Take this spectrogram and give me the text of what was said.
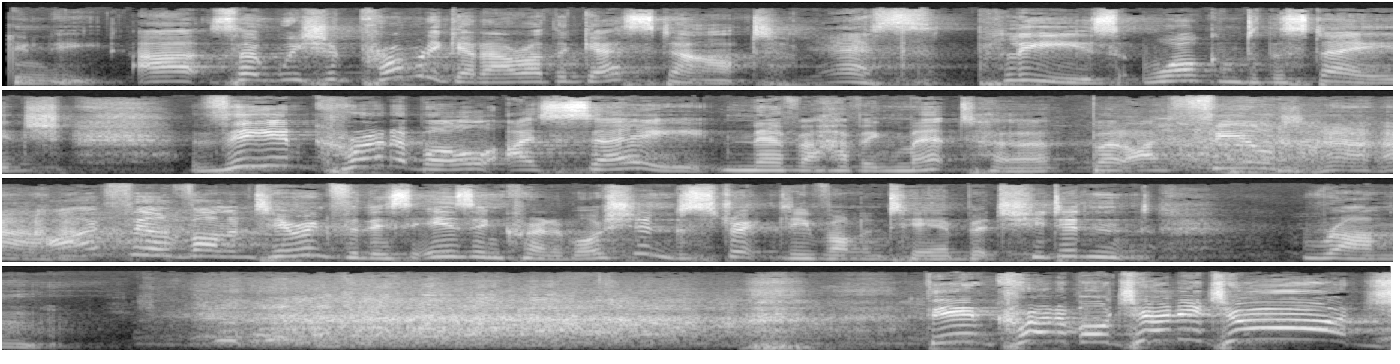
Uh, so we should probably get our other guest out. Yes. Please welcome to the stage the incredible. I say never having met her, but I feel I feel volunteering for this is incredible. She didn't strictly volunteer, but she didn't run. the incredible Jenny George.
